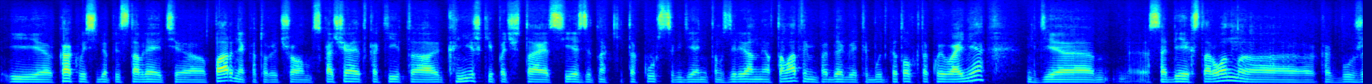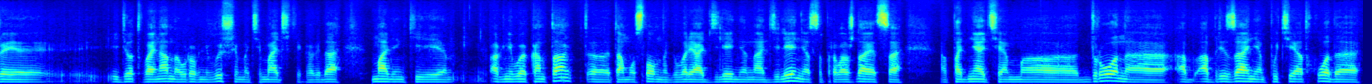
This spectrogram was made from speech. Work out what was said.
И как вы себе представляете парня, который что, он скачает какие-то книжки, почитает, съездит на какие-то курсы, где они там с деревянными автоматами побегают и будет готов к такой войне, где э, с обеих сторон э, как бы уже идет война на уровне высшей математики, когда маленький огневой контакт, э, там, условно говоря, отделение на отделение сопровождается поднятием дрона, обрезанием пути отхода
